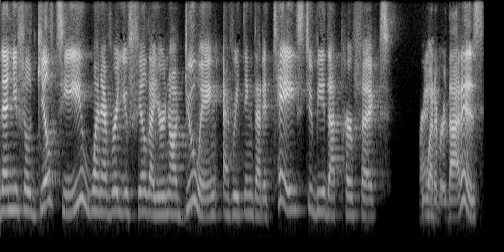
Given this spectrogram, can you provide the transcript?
then you feel guilty whenever you feel that you're not doing everything that it takes to be that perfect Right. whatever that is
